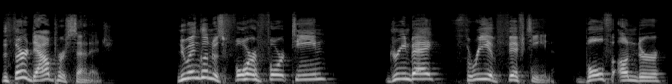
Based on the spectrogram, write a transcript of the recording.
the third down percentage. New England was 4 of 14, Green Bay 3 of 15, both under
